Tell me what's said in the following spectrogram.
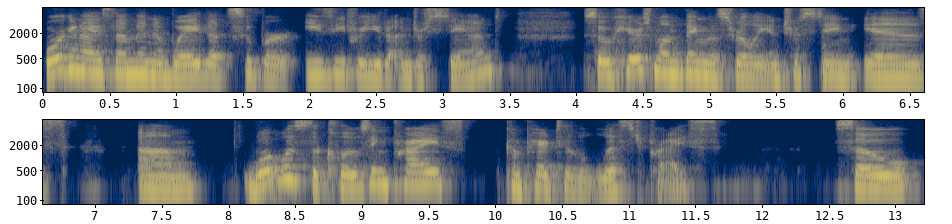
organize them in a way that's super easy for you to understand. So here's one thing that's really interesting is um, what was the closing price compared to the list price? So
